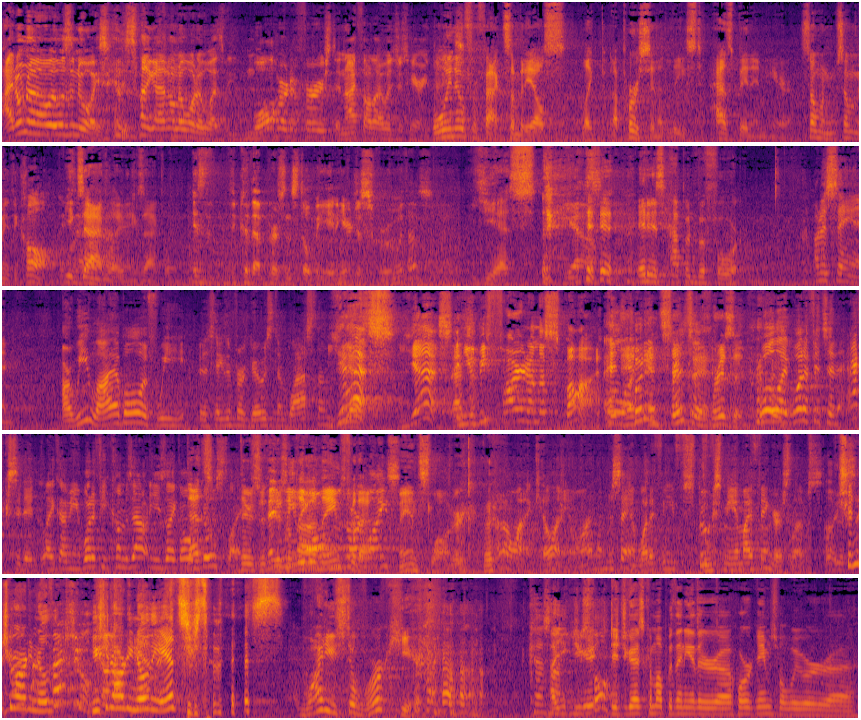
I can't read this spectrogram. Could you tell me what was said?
I don't know. It was a noise. It was like I don't know what it was. We wall heard it first, and I thought I was just hearing. Well, we know for a fact somebody else, like a person at least, has been in here. Someone someone made the call. Exactly, exactly. Is could that person still be in here, just screwing with us? Yes. Yes. it has happened before. I'm just saying, are we liable if we take them for a ghost and blast them? Yes, yes, and you'd be fired on the spot. And And- put in and sent to prison. prison. well, like, what if it's an accident? Like, I mean, what if he comes out and he's like, oh, ghost light? there's a, there's a legal all name for our that. license. Manslaughter. I don't want to kill anyone. I'm just saying, what if he spooks me and my finger slips? Shouldn't you already know? professional, You should already know the answers to this. Why do you still work here? Because Uh, you- you- did you guys come up with any other uh, horror games while we were?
